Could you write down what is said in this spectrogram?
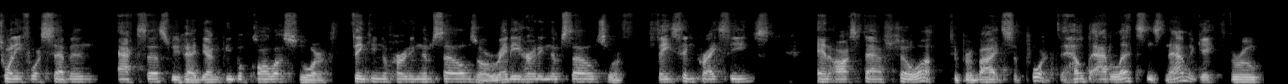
24 7 access. We've had young people call us who are thinking of hurting themselves or already hurting themselves, or facing crises and our staff show up to provide support to help adolescents navigate through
